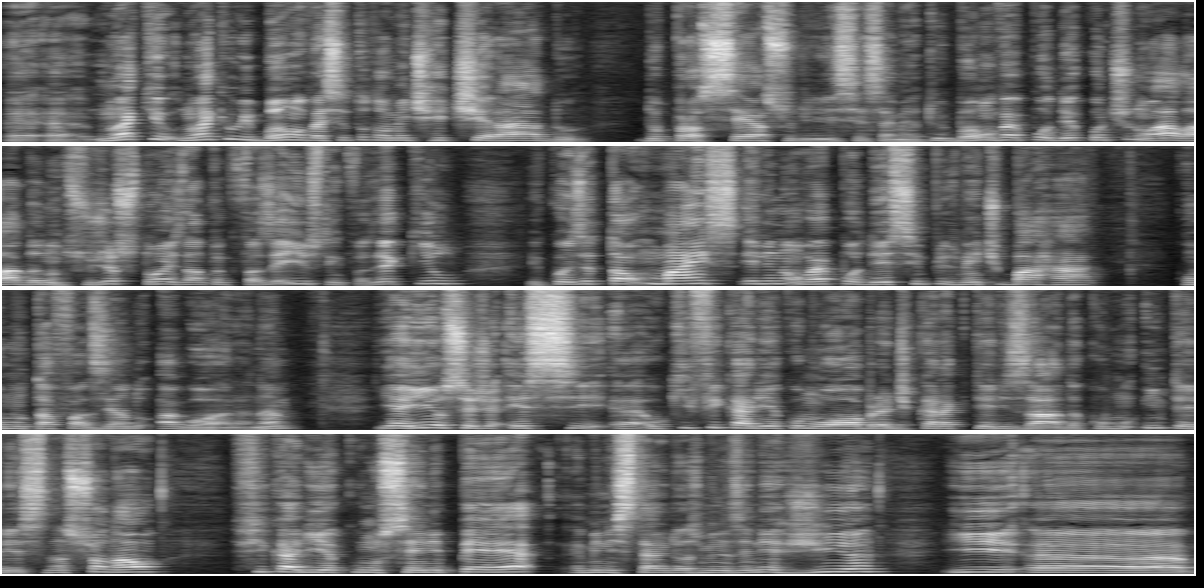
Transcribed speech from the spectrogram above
É, é, não, é que, não é que o IBAMA vai ser totalmente retirado do processo de licenciamento. O IBAMA vai poder continuar lá dando sugestões, não, tem que fazer isso, tem que fazer aquilo e coisa e tal, mas ele não vai poder simplesmente barrar como está fazendo agora, né? E aí, ou seja, esse, é, o que ficaria como obra de caracterizada como interesse nacional ficaria com o CNPE, é Ministério das Minas e Energia e, é,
